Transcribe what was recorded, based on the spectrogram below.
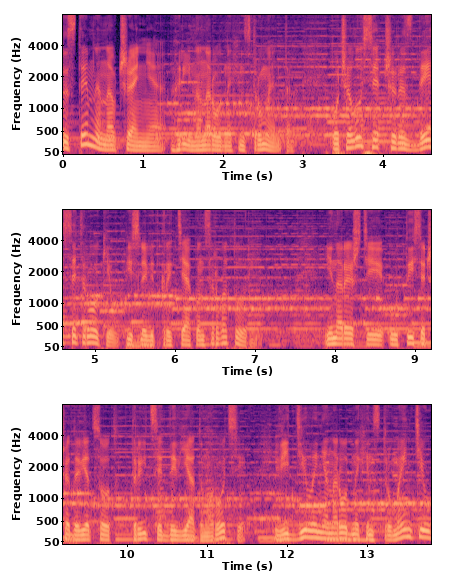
Системне навчання грі на народних інструментах почалося через 10 років після відкриття консерваторії. І нарешті у 1939 році відділення народних інструментів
